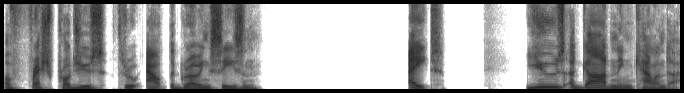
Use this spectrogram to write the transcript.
of fresh produce throughout the growing season. 8. Use a gardening calendar.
